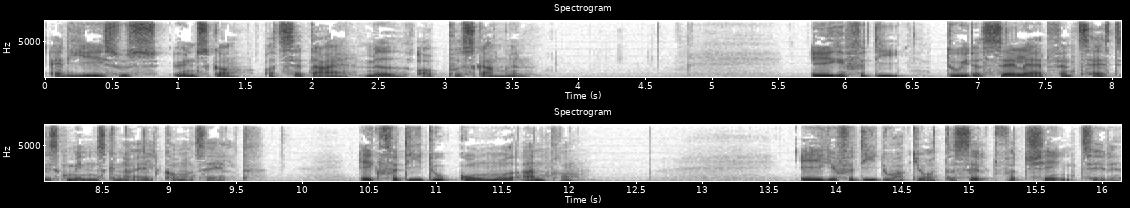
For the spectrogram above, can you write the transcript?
at Jesus ønsker at tage dig med op på skamlen. Ikke fordi du i dig selv er et fantastisk menneske, når alt kommer til alt. Ikke fordi du er god mod andre. Ikke fordi du har gjort dig selv fortjent til det.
